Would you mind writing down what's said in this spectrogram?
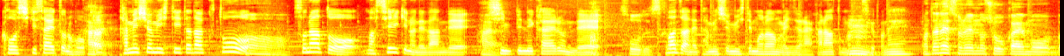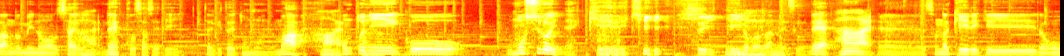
公式サイトの方から試し読みしていただくと、あその後、まあ正規の値段ではい。新品で買えるんで、あそうですか。まずはね試し読みしてもらうのがいいんじゃないかなと思いますけどね、またねその辺の紹介も番組の最後にもね、こうさせていただきたいと思うのでまあ、はい。本当にこう面白いね経歴。と言っていいのかわかんないですけどね、はい、えーそんな経歴のお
